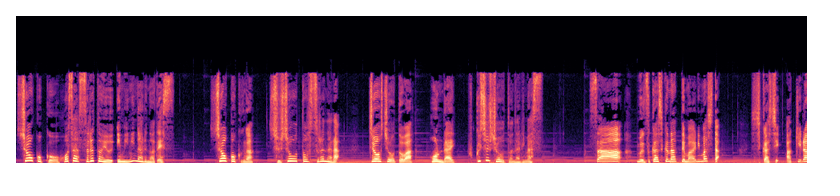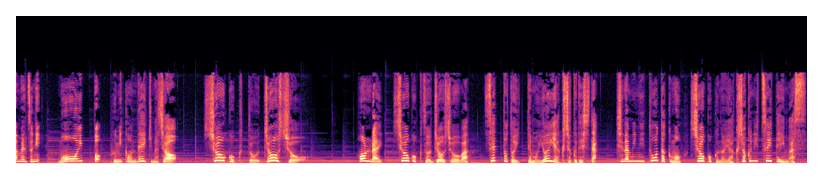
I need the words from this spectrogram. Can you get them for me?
小国を補佐するという意味になるのです。小国が首相とするなら上昇とは本来副首相となります。さあ難しくなってまいりました。しかし諦めずにもう一歩踏み込んでいきましょう。小国と上昇。本来小国と上昇はセットと言っても良い役職でした。ちなみに東卓も小国の役職についています。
